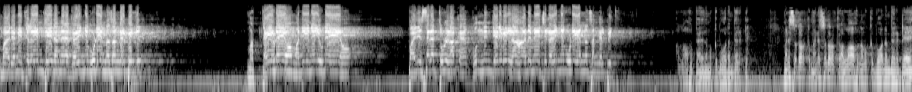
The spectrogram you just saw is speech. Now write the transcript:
ബ- രമിക്കുകയും ചെയ്ത് അങ്ങനെ കഴിഞ്ഞുകൂടി എന്ന് സങ്കല്പിക്ക്. മക്കയുടെയോ മദീനയുടെയോ പരിസരത്തുള്ള കുന്നിൻ ചെരുവിൽ ആട് മേച്ച് കഴിഞ്ഞുകൂടി എന്ന് സങ്കല്പിക്കും. അള്ളാഹു താല നമുക്ക് ബോധം തരട്ടെ. മനസ്സ് തുറക്ക് മനസ്സ് തുറക്ക്. അള്ളാഹു നമുക്ക് ബോധം തരട്ടെ.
